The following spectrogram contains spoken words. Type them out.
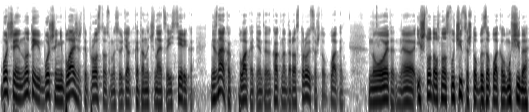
больше, ну ты больше не плачешь, ты просто, в смысле, у тебя какая-то начинается истерика. Не знаю, как плакать, это как надо расстроиться, чтобы плакать. Но это, э, и что должно случиться, чтобы заплакал мужчина?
